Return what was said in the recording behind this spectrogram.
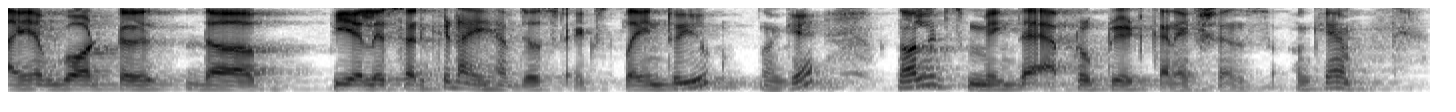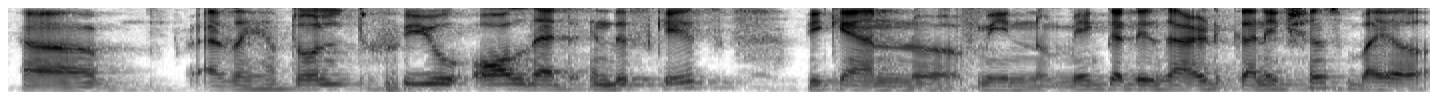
i have got uh, the PLA circuit I have just explained to you okay? Now let's make the appropriate connections okay? Uh, as I have told you all that in this case we can uh, mean make the desired connections by uh,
